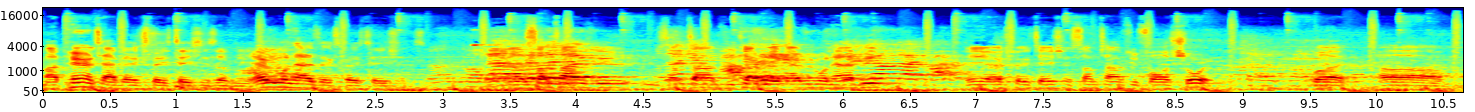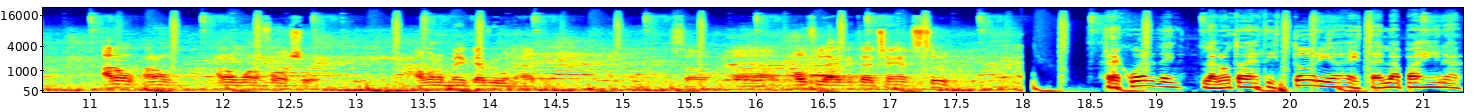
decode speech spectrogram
my parents have expectations of me. Everyone has expectations. And sometimes you sometimes you can't make everyone happy in your expectations. Sometimes you fall short. But um, I don't I don't I don't want to fall short. I want to make everyone happy. So uh, hopefully I get that chance too. Recuerden, la nota de esta historia está en la página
